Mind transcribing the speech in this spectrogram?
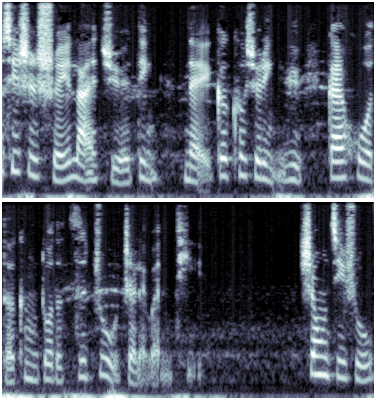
其是谁来决定哪个科学领域该获得更多的资助这类问题。生物技术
